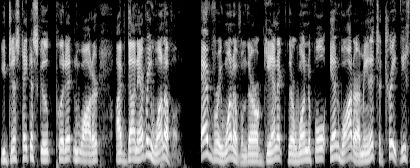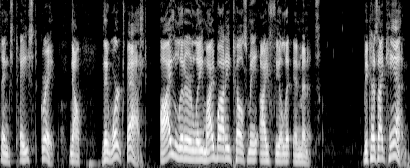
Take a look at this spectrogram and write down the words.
You just take a scoop, put it in water. I've done every one of them. Every one of them. They're organic, they're wonderful in water. I mean, it's a treat. These things taste great. Now, they work fast. I literally, my body tells me I feel it in minutes because I can.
